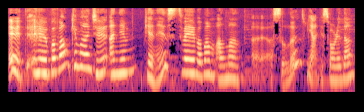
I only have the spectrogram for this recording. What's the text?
evet, e, babam kemancı, annem piyanist ve babam Alman e, asıllı. Yani sonradan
